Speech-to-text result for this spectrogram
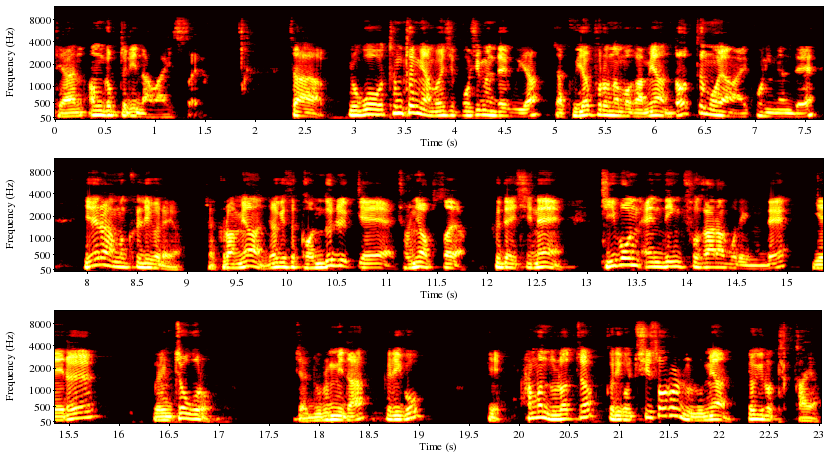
대한 언급들이 나와 있어요. 자, 요거 틈틈이 한 번씩 보시면 되고요. 자, 그 옆으로 넘어가면 너트 모양 아이콘이 있는데 얘를 한번 클릭을 해요. 자, 그러면 여기서 건드릴 게 전혀 없어요. 그 대신에 기본 엔딩 추가라고 되어 있는데 얘를 왼쪽으로 이제 누릅니다. 그리고 예, 한번 눌렀죠? 그리고 취소를 누르면 여기로 탁 가요.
